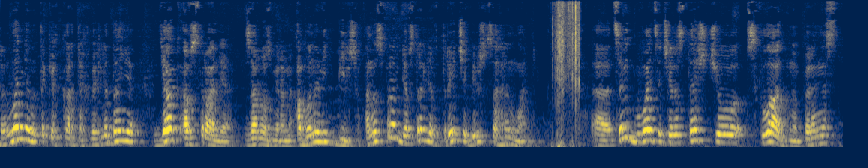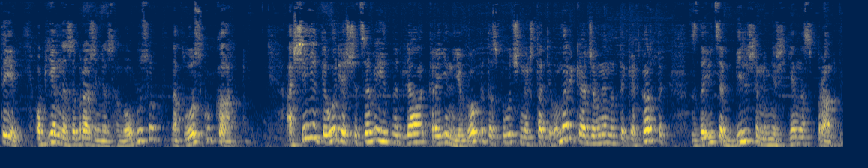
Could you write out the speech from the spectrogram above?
Гренландія на таких картах виглядає як Австралія за розмірами, або навіть більше. А насправді Австралія втричі більше за Гренландію. Е, Це відбувається через те, що складно перенести об'ємне зображення з глобусу на плоску карту. А ще є теорія, що це вигідно для країн Європи та Сполучених Штатів Америки, адже вони на таких картах здаються більшими, ніж є насправді.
